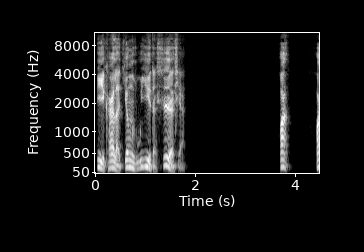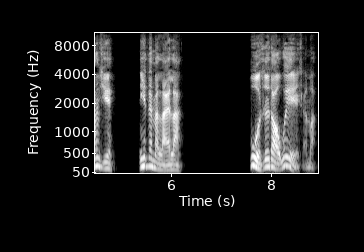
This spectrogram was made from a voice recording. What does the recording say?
避开了江如意的视线。黄黄局，你怎么来了？不知道为什么，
